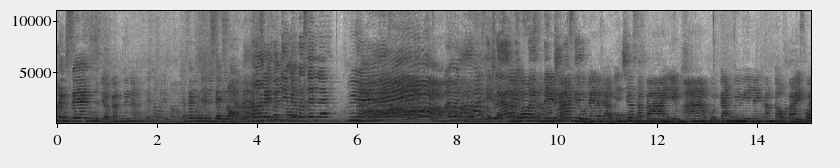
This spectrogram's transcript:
หนึ่งเซนเดี๋ยวแป๊บนึงนะเอฟเฟกต์เป็นเซนเหรอเซนก็ตีเป็นเปอร์เซ็นต์แล้วไม่ไม่ถึงห้าสิบแล้วแล้วก็สเตชันอยู่ในระดับ Initial Spy MR ผลการ PV ในครั้งต่อไปข้อ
